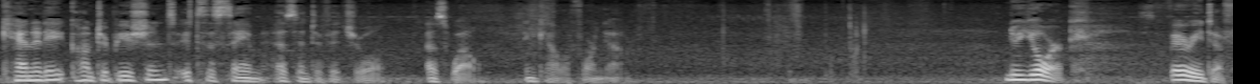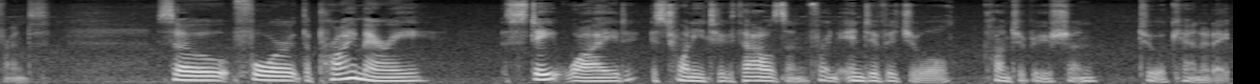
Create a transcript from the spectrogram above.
candidate contributions, it's the same as individual as well in California. New York, very different. So for the primary, statewide is 22,000 for an individual contribution to a candidate.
